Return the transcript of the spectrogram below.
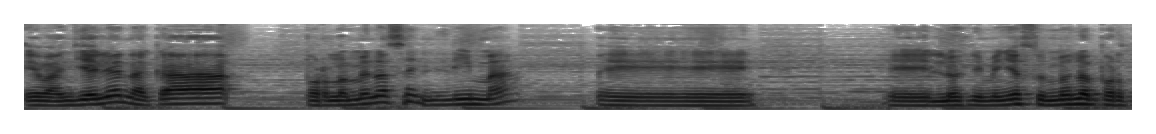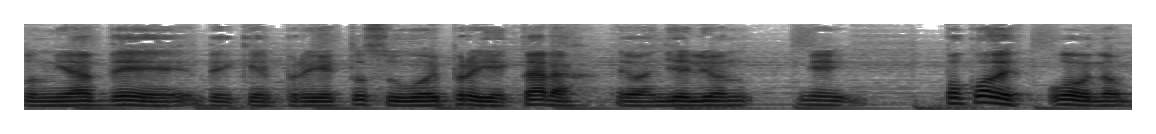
Evangelion acá, por lo menos en Lima, eh, eh, los limeños tuvimos la oportunidad de, de que el proyecto Sugoi proyectara Evangelion eh, poco después, bueno,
